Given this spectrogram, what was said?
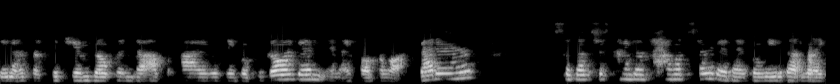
soon as like the gyms opened up, I was able to go again and I felt a lot better. So that's just kind of how it started. I believe that like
